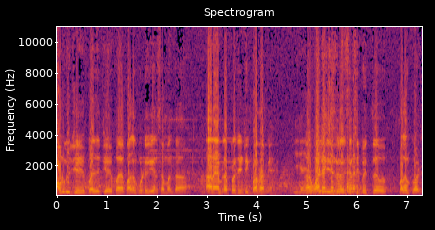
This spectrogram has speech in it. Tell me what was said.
ಅವನಿಗೂ ಬಾಗಲಕೋಟೆಗೆ ಏನು ಸಂಬಂಧ? ನಾನು I am representing Badami what is relationship with Bagalkot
